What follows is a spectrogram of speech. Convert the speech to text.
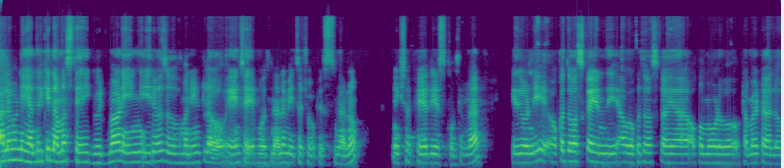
హలో అండి అందరికీ నమస్తే. గుడ్ మార్నింగ్ ఈరోజు మన ఇంట్లో ఏం చేయబోతున్నానో మీతో చూపిస్తున్నాను. మీకు షేర్ చేసుకుంటున్నా. ఇదిగోండి ఒక దోసకాయ ఉంది. ఆ ఒక దోసకాయ ఒక మూడు టమాటాలు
